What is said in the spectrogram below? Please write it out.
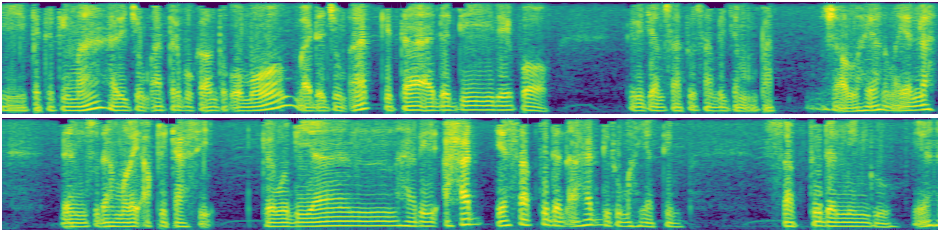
Di PT Timah. Hari Jumat terbuka untuk umum. Pada Jumat kita ada di Depok. Dari jam 1 sampai jam 4. Insya Allah ya lumayan lah. Dan sudah mulai aplikasi. Kemudian hari Ahad, ya Sabtu dan Ahad di rumah yatim. Sabtu dan Minggu ya.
